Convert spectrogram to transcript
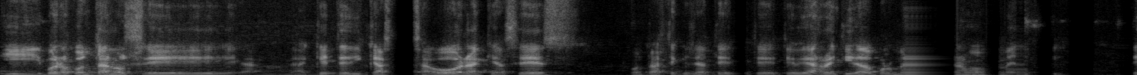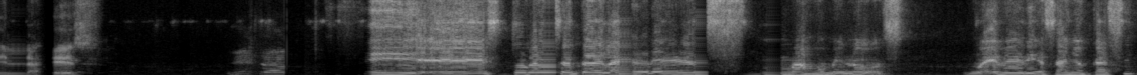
Y bueno, contanos eh, a qué te dedicas ahora, qué haces. Contaste que ya te, te, habías retirado por lo menos un momento de la GES. Sí, eh, estuve docente del ajedrez más o menos nueve, diez años casi.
